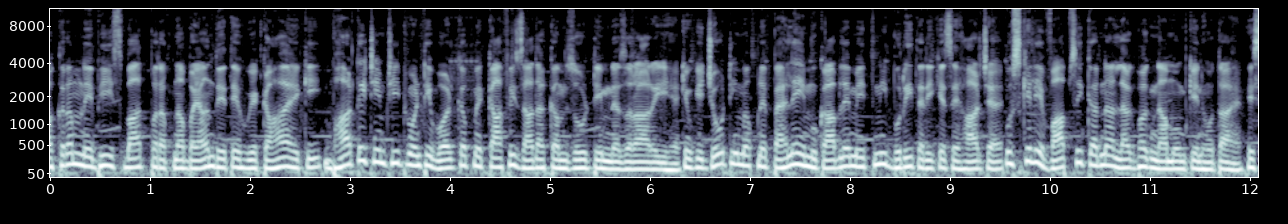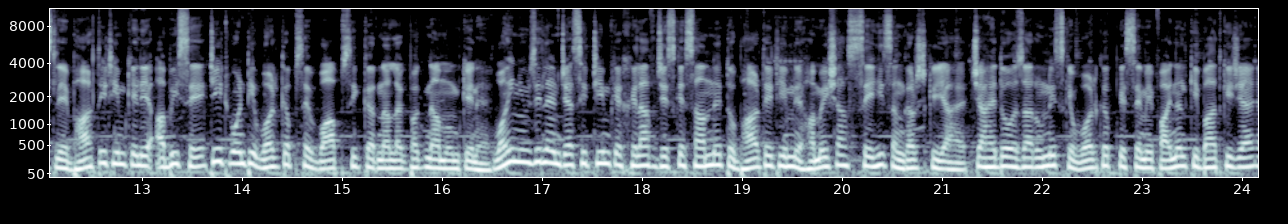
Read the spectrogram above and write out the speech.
अकरम ने भी इस बात पर अपना बयान देते हुए कहा है कि भारतीय टीम टी वर्ल्ड कप में काफ़ी ज़्यादा कमज़ोर टीम नज़र आ रही है, क्योंकि जो टीम अपने पहले ही मुकाबले में इतनी बुरी तरीके से हार जाए, उसके लिए वापसी करना लगभग नामुमकिन होता है। इसलिए भारतीय टीम के लिए अभी से टी वर्ल्ड कप से वापसी करना लगभग नामुमकिन है। वही न्यूजीलैंड जैसी टीम के खिलाफ जिसके सामने तो भारतीय टीम ने हमेशा से ही संघर्ष किया है, चाहे 2019 के वर्ल्ड कप के सेमीफाइनल की बात की जाए,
